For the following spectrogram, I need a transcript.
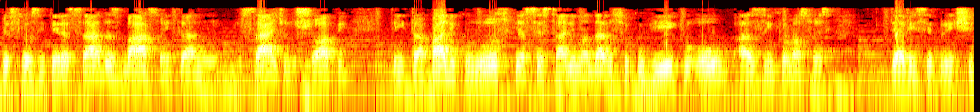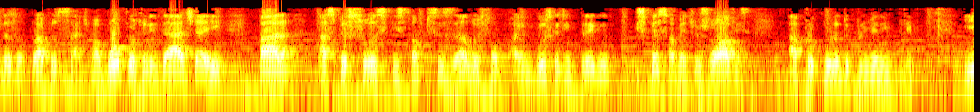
pessoas interessadas bastam entrar no, site do shopping, tem Trabalhe Conosco e acessar e mandar o seu currículo ou as informações devem ser preenchidas no próprio site. Uma boa oportunidade aí para as pessoas que estão precisando, estão em busca de emprego, especialmente os jovens, à procura do primeiro emprego. E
